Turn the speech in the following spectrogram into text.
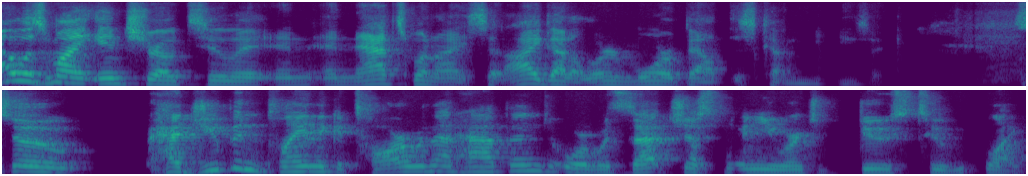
that was my intro to it, and and that's when I said I got to learn more about this kind of music. So had you been playing the guitar when that happened, or was that just when you were introduced to like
